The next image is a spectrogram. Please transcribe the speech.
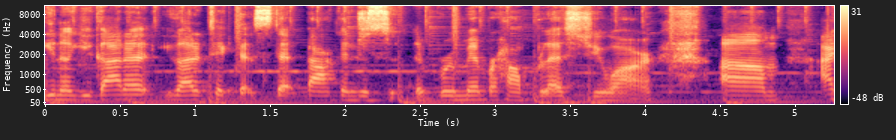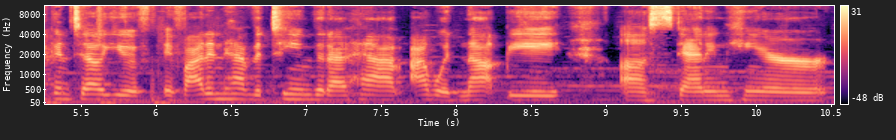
you know you gotta you gotta take that step back and just remember how blessed you are. Um, i can tell you if, if i didn't have the team that i have i would not be uh, standing here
